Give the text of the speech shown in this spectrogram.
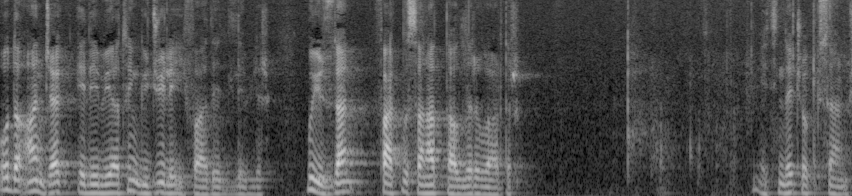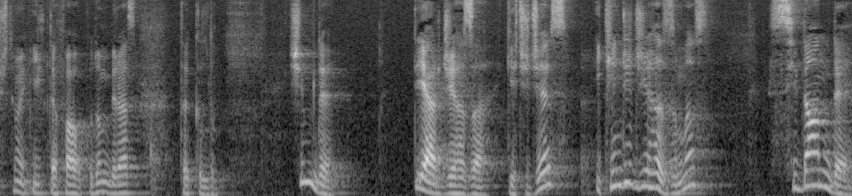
o da ancak edebiyatın gücüyle ifade edilebilir. Bu yüzden farklı sanat dalları vardır. Metin de çok güzelmiş değil mi? İlk defa okudum biraz takıldım. Şimdi diğer cihaza geçeceğiz. İkinci cihazımız Sidande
